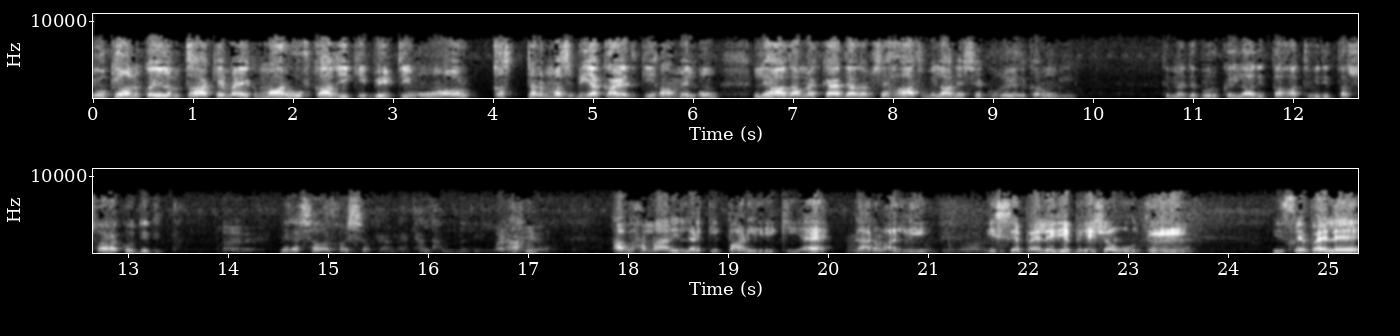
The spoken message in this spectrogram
کیونکہ ان کو علم تھا کہ میں ایک معروف قاضی کی بیٹی ہوں اور کستر مذہبی عقائد کی حامل ہوں لہذا میں قائد اعظم سے ہاتھ ملانے سے گریز کروں گی۔ تو میں تو برقع ہی لا دیتا ہاتھ بھی دیتا سارا کچھ دے دیتا۔ میرا شوہر خوش ہو گیا میں الحمدللہ۔ اب ہماری لڑکی پاڑی لکھی ہے گھر والی۔ اس سے پہلے یہ بے شعور تھی۔ اس سے پہلے۔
